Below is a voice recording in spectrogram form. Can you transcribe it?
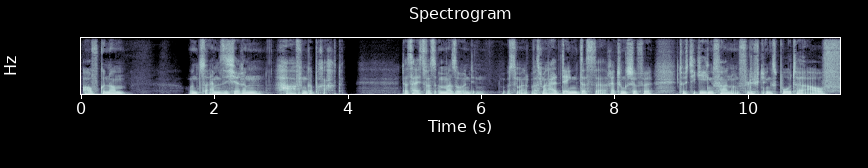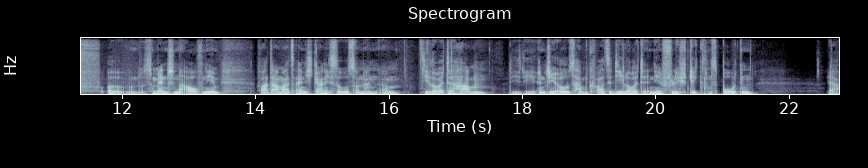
aufgenommen und zu einem sicheren Hafen gebracht. Das heißt, was immer so in den, was man, was man halt denkt, dass da Rettungsschiffe durch die Gegend fahren und Flüchtlingsboote auf, also das Menschen aufnehmen, war damals eigentlich gar nicht so, sondern ähm, die Leute haben, die, die NGOs haben quasi die Leute in den Flüchtlingsbooten, ja,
